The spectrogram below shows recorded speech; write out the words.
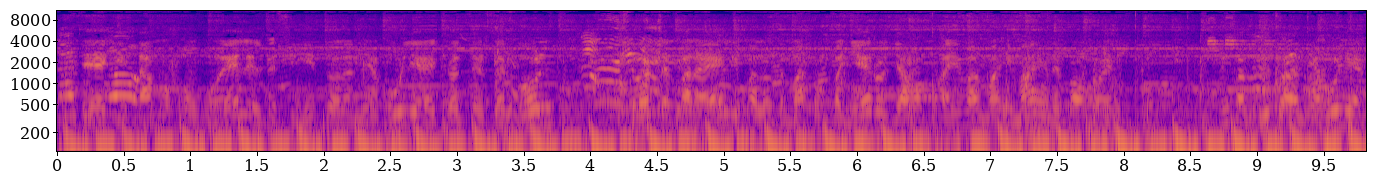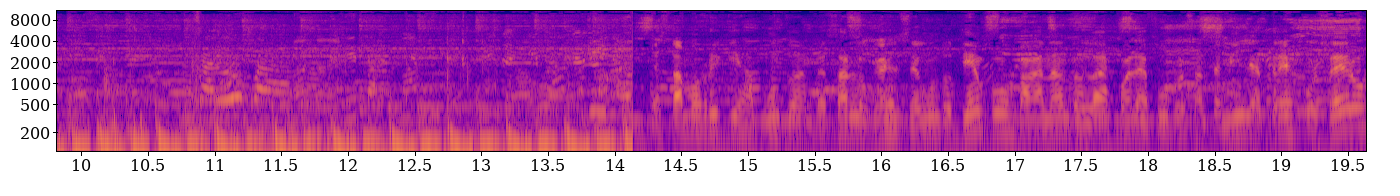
Aquí estamos con Joel, el vecinito de la niña Julia, echó el tercer gol. Suerte para él y para los demás compañeros. Ya vamos a llevar más imágenes para Joel. Un saludito a la niña Julia. Un saludo para mi. Estamos Ricky a punto de empezar lo que es el segundo tiempo. Va ganando la Escuela de Fútbol Santa Emilia 3 por 0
